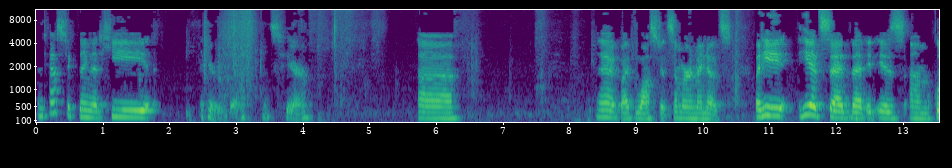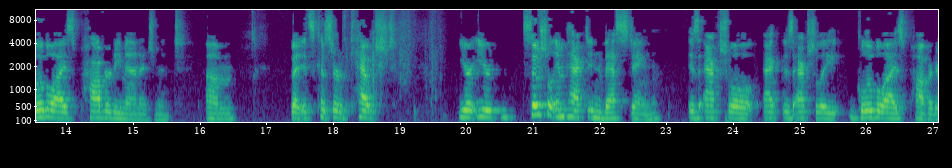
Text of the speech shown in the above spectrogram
fantastic thing that he, here we go, it's here. Uh, eh, I've lost it somewhere in my notes. But he, he had said that it is um, globalized poverty management. Um, but it's sort of couched your your social impact investing is actual is actually globalized poverty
